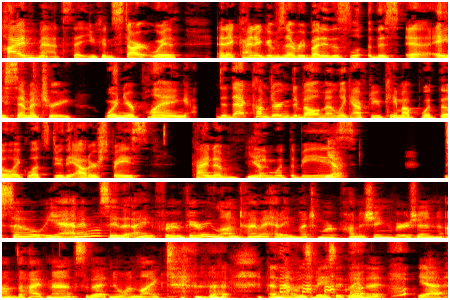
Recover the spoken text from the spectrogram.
hive mats that you can start with, and it kind of gives everybody this this uh, asymmetry when you're playing. Did that come during development? Like after you came up with the like, let's do the outer space kind of theme with the bees? Yeah. So yeah, and I will say that I for a very long time I had a much more punishing version of the hive mats that no one liked. and that was basically that yeah,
